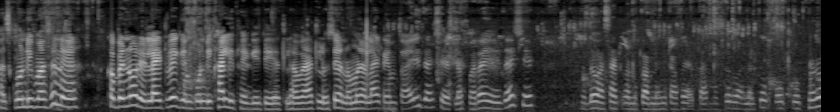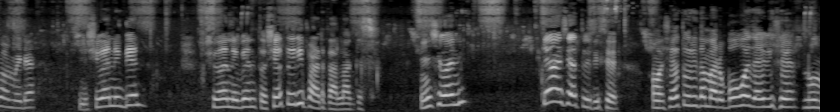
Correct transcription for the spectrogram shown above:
આજ કુંડીમાં છે ને ખબર ન રે લાઇટ વહી ગઈ ને કુંડી ખાલી થઈ ગઈ હતી, એટલે હવે આટલું છે ને હમણાં લાઇટ એમ તો આવી જશે, એટલે ભરાઈ જશે તો દવા છાંટવાનું કામ એમ કાપે અત્યારમાં કરવાના. તો કોક કોક ફરવા માંડ્યા. અને શિવાની બેન શિવાની બેન તો શેતુરી પાડતા લાગે છે. હે શિવાની? ક્યાં શેતુરી છે? હવે શેતુરી તમારે બહુ જ આવી છે. નૂમ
